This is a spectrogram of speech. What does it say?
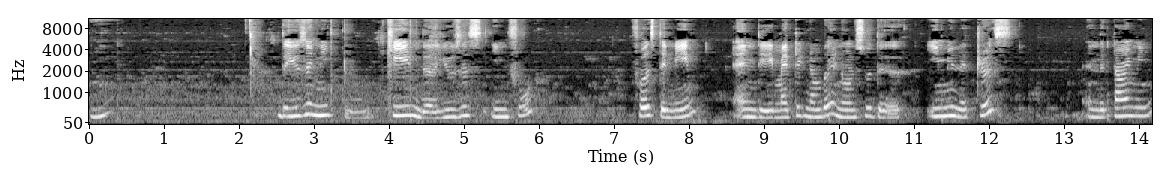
hmm, the user need to key in the user's info. First the name and the matric number and also the email address and the timing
